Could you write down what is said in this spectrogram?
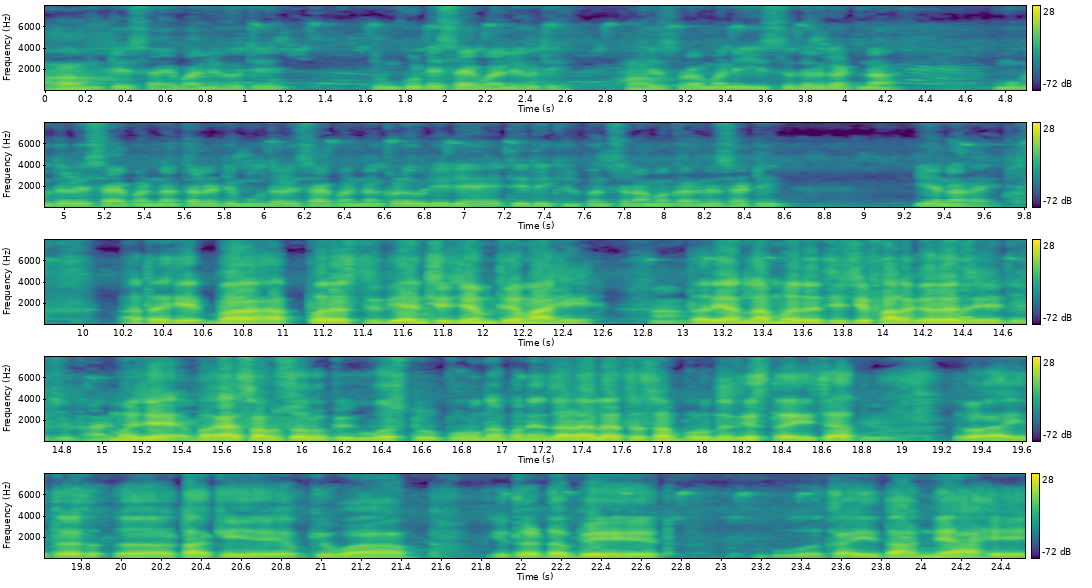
हा. मोठे साहेब आले होते. तुमकुटे साहेब आले होते. त्याचप्रमाणे ही सदर घटना मुगदळे साहेबांना तलाठी मुगदळे साहेबांना कळवलेली आहे. ते देखील पंचनामा करण्यासाठी येणार आहेत. आता हे बघा परिस्थिती यांची जेमतेम आहे. तर यांना मदतीची फार गरज आहे. म्हणजे बघा संसार उपयोगी वस्तू पूर्णपणे जळाल्याचं संपूर्ण दिसतं याच्यात. बघा इथं टाकी आहे किंवा इथं डबे आहेत काही धान्य आहे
